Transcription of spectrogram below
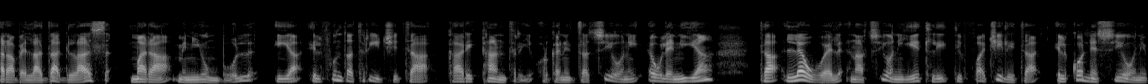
Arabella Douglas, mara minn Jumbull, hija il-fundatriċi ta' Carrick Country, organizzazzjoni ewlenija ta' l-ewwel nazzjonijiet li tiffaċilita l-konnessjoni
